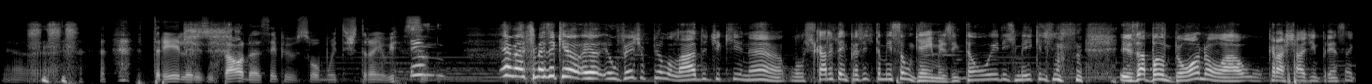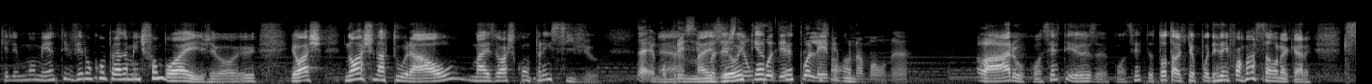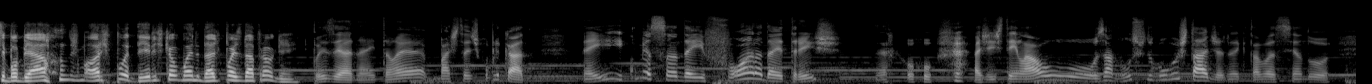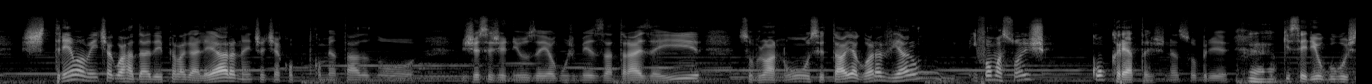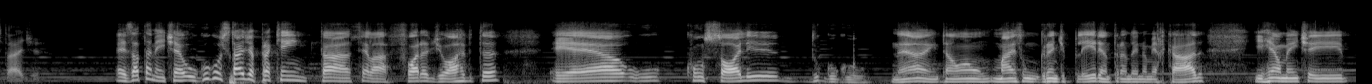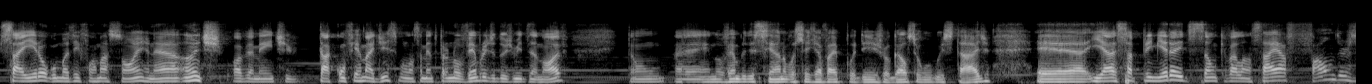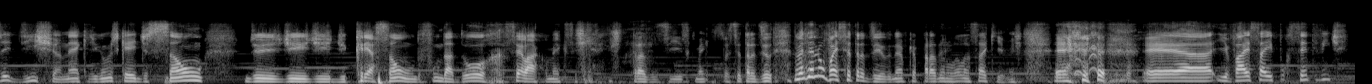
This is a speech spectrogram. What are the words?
trailers e tal, né? Sempre soou muito estranho isso. É, mas, mas é que eu, eu, eu vejo pelo lado de que, né, os caras da imprensa também são gamers, então eles meio que eles, eles abandonam a- o crachá de imprensa naquele momento e viram completamente fanboys. Eu, eu, eu acho, não acho natural, mas eu acho compreensível. É, é né, compreensível, mas mas, eles eu têm um entendo- poder polêmico na mão, né? Claro, com certeza, com certeza. Total, tem o poder da informação, né, cara? Que se bobear é um dos maiores poderes que a humanidade pode dar para alguém. Pois é, né? Então é bastante complicado. Né? E, começando aí fora da E3, né? a gente tem lá os anúncios do Google Stadia, né? Que estava sendo extremamente aguardado aí pela galera, né? A gente já tinha comentado no GCG News aí alguns meses atrás aí sobre o anúncio e tal, e agora vieram informações concretas, né, sobre é. o que seria o Google Stadia. É, exatamente. É, o Google Stadia, para quem tá, sei lá, fora de órbita, é o console do Google. Né? Então, mais um grande player entrando aí no mercado. E realmente aí saíram algumas informações, né? Antes, obviamente, está confirmadíssimo o lançamento para novembro de 2019. Então, é, em novembro desse ano você já vai poder jogar o seu Google Stadia. É, e essa primeira edição que vai lançar é a Founders Edition, né? Que digamos que é a edição de, de, de, de criação do fundador, sei lá como é que vocês querem traduzir isso, como é que vai ser traduzido. Na verdade não vai ser traduzido, né? Porque a parada não vai lançar aqui, mas é, é e vai sair por 120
